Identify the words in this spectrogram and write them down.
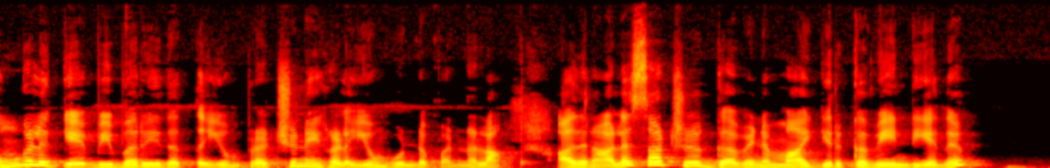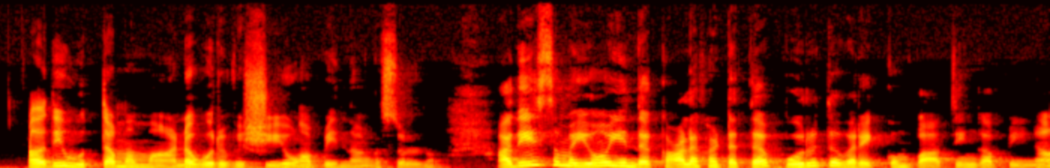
உங்களுக்கே விபரீதத்தையும் பிரச்சனைகளையும் உண்டு பண்ணலாம். அதனால் சற்று கவனமாக இருக்க வேண்டியது அதி உத்தமமான ஒரு விஷயம் அப்படின்னு நாங்கள் சொல்லணும். அதே சமயம் இந்த காலகட்டத்தை பொறுத்த வரைக்கும் பார்த்தீங்க அப்படின்னா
